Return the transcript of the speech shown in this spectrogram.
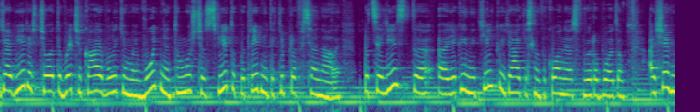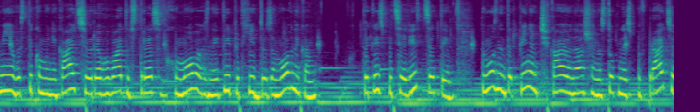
Я вірю, що тебе чекає велике майбутнє, тому що світу потрібні такі професіонали. Спеціаліст, е, який не тільки якісно виконує свою роботу, а ще вміє вести комунікацію, реагувати в стресових умовах, знайти підхід до замовника. Такий спеціаліст це ти. Тому з нетерпінням чекаю нашої наступної співпраці,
